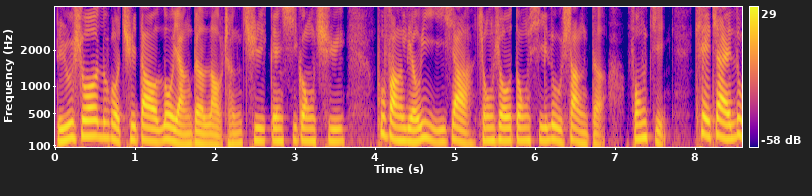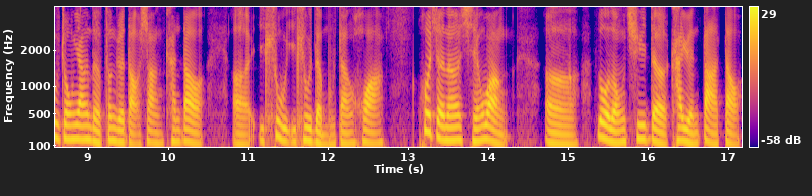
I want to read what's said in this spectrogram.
比如说，如果去到洛阳的老城区跟西宫区，不妨留意一下中州东西路上的风景，可以在路中央的分隔岛上看到，呃，一簇一簇的牡丹花。或者呢，前往呃洛龙区的开元大道，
